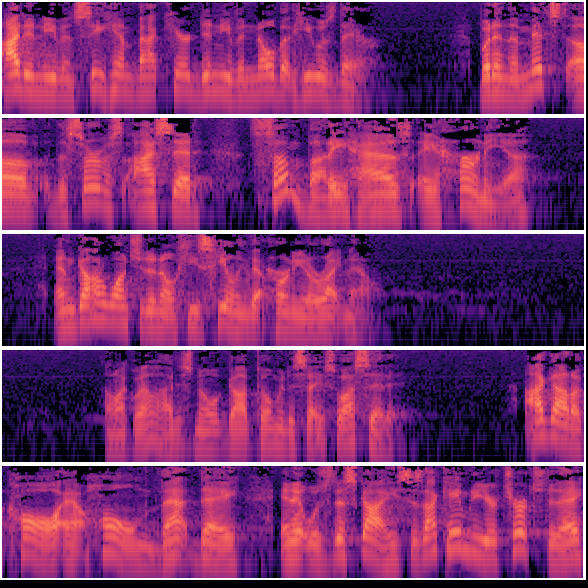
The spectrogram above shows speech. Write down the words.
I didn't even see him back here, didn't even know that he was there. But in the midst of the service, I said, Somebody has a hernia, and God wants you to know He's healing that hernia right now. I'm like, Well, I just know what God told me to say, so I said it. I got a call at home that day, and it was this guy. He says, I came to your church today.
